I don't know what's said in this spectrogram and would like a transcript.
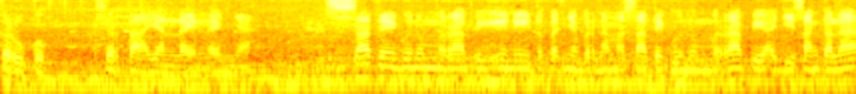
kerupuk serta yang lain-lainnya. Sate gunung merapi ini tepatnya bernama sate gunung merapi Aji Sangkala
